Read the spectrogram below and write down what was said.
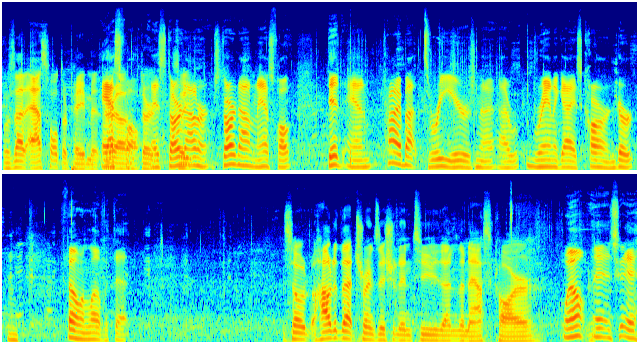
was that asphalt or pavement? Or, uh, Asphalt. dirt? it started So out on- started out in asphalt. Did and probably about three years, and I, I ran a guy's car in dirt and fell in love with that. So how did that transition into then the NASCAR? Well, it's, uh,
